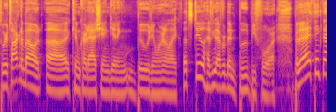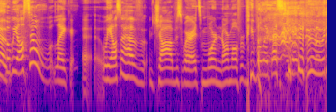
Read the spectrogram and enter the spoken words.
So we were talking about uh, Kim Kardashian getting booed, and we are like, let's do. Have you ever been booed before? But I think that but we also like uh, we also have jobs where it's more normal for people like us to get booed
